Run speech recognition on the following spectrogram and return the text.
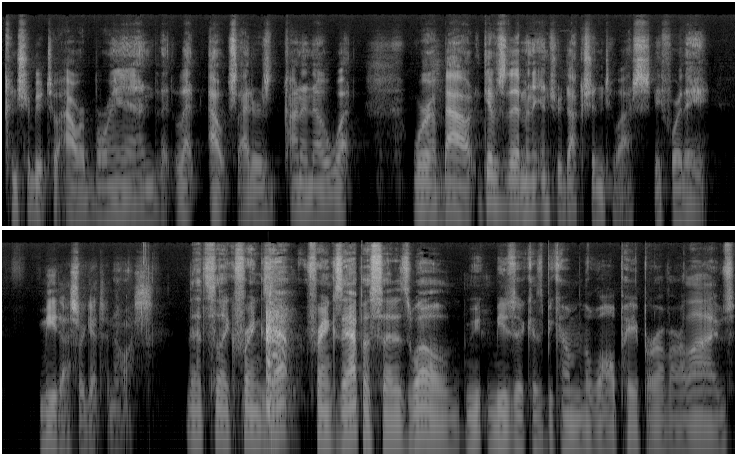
contribute to our brand that let outsiders kind of know what we're about. It gives them an introduction to us before they meet us or get to know us. That's like Frank Zappa, Frank Zappa said as well. mu- music has become the wallpaper of our lives,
